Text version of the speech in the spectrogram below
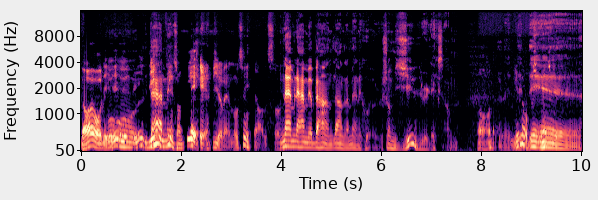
Ja, ja, det är, Och- det det det är här ingenting med- som glädjer en att se alltså. Nej, men det här med att behandla andra människor som djur liksom. Ja, nej, det, Det, är det är...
